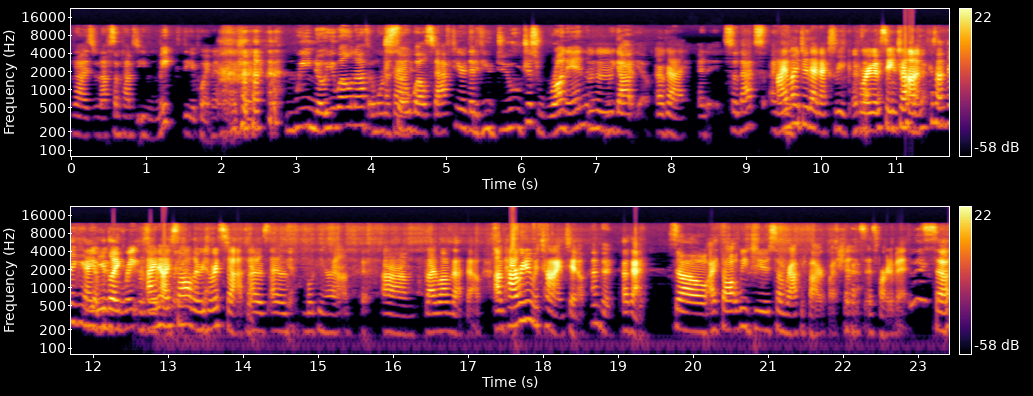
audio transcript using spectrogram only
enough sometimes to even make the appointment when I should. we know you well enough and we're so well staffed here that if you do just run in, Mhm. we got you. okay. And so that's I, I might do that next week before Okay. I go to St. John Okay. because I'm thinking I Yeah, need like great I know I right saw now. the Yeah. resort stuff. Yeah. I was I was Yeah. looking around. Okay. Um, but I love that though. Um, how are we doing with time too? I'm good. Okay. So I thought we'd do some rapid fire questions Okay. as part of it. So,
